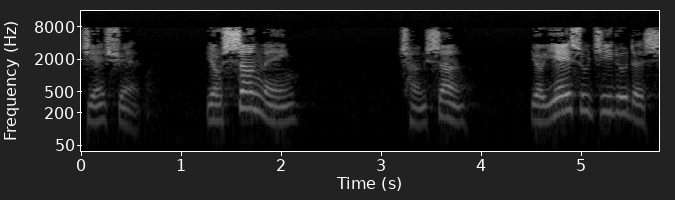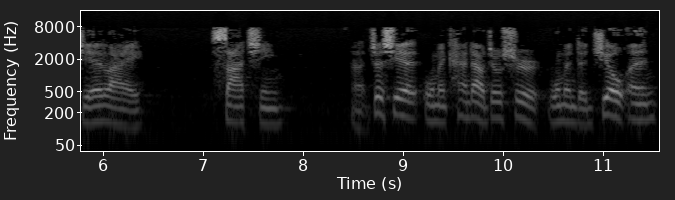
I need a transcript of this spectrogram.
拣选，有圣灵成圣。有耶稣基督的血来杀青啊，这些我们看到就是我们的救恩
